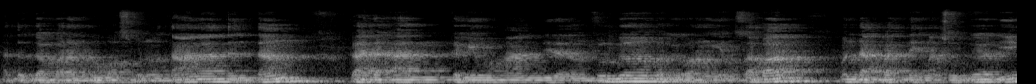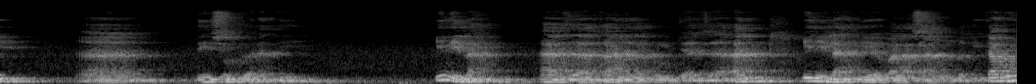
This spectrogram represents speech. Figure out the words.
atau gambaran Allah Subhanahu wa taala tentang keadaan kemewahan di dalam surga bagi orang yang sabar mendapat nikmat surga di uh, di surga nanti. Inilah hadza kana lakum jazaan. Inilah dia balasan bagi kamu.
